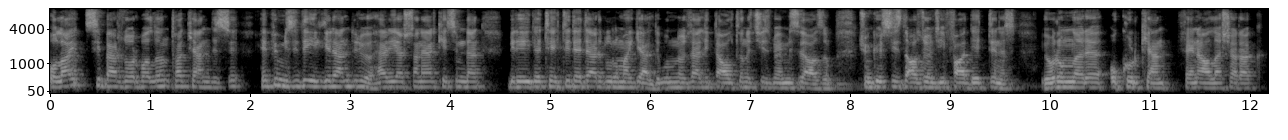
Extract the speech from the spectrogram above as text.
olay siber zorbalığın ta kendisi. Hepimizi de ilgilendiriyor. Her yaştan her kesimden bireyi de tehdit eder duruma geldi. Bunun özellikle altını çizmemiz lazım. Çünkü siz de az önce ifade ettiniz. Yorumları okurken fenalaşarak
